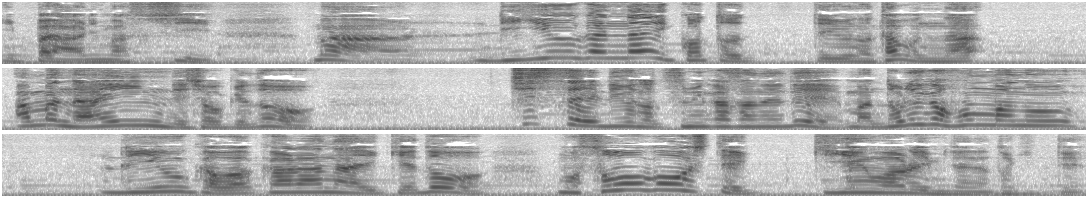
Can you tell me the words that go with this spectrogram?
いっぱいありますし、まあ、理由がないことっていうのは多分な、あんまないんでしょうけど、小さい理由の積み重ねで、まあ、どれがほんまの理由かわからないけど、もう総合して機嫌悪いみたいな時って、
